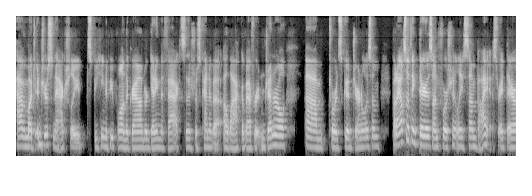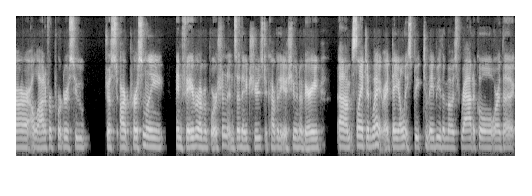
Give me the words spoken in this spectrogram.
have much interest in actually speaking to people on the ground or getting the facts. So there's just kind of a, a lack of effort in general um, towards good journalism. But I also think there is unfortunately some bias, right? There are a lot of reporters who just are personally in favor of abortion. And so they choose to cover the issue in a very um, slanted way, right? They only speak to maybe the most radical or the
